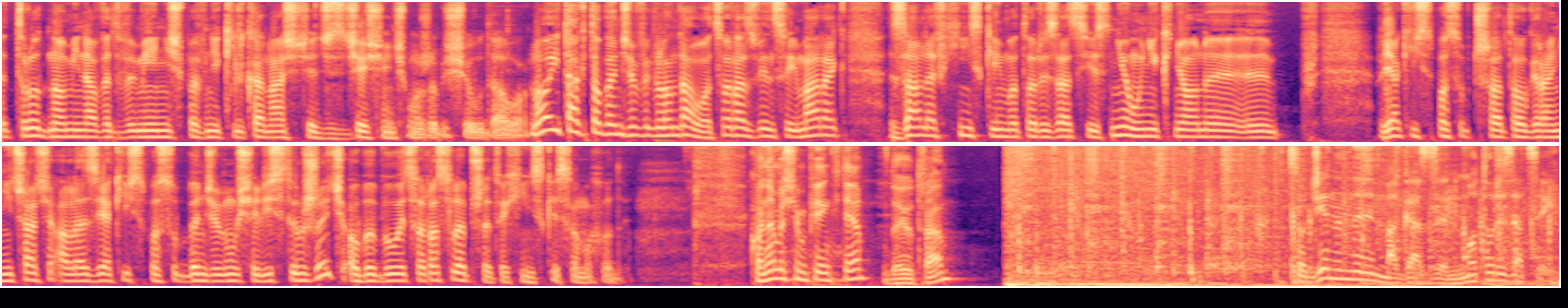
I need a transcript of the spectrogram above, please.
e, trudno mi nawet wymienić pewnie kilkanaście z dziesięć może by się udało. No i tak to będzie wyglądało. Coraz więcej marek. Zalew chińskiej motoryzacji jest nieunikniony. y, W jakiś sposób trzeba to ograniczać, ale z jakiś sposób będziemy musieli z tym żyć, oby były coraz lepsze te chińskie samochody. Kłaniamy się pięknie. Do jutra. Codzienny magazyn motoryzacyjny.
